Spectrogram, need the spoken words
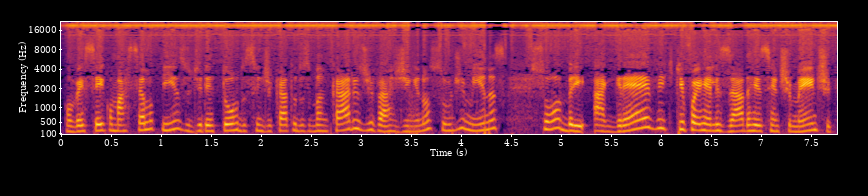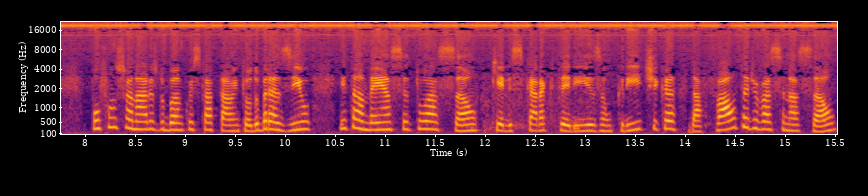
Conversei com Marcelo Piso, diretor do Sindicato dos Bancários de Varginha, no sul de Minas, sobre a greve que foi realizada recentemente por funcionários do Banco Estatal em todo o Brasil e também a situação que eles caracterizam crítica da falta de vacinação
